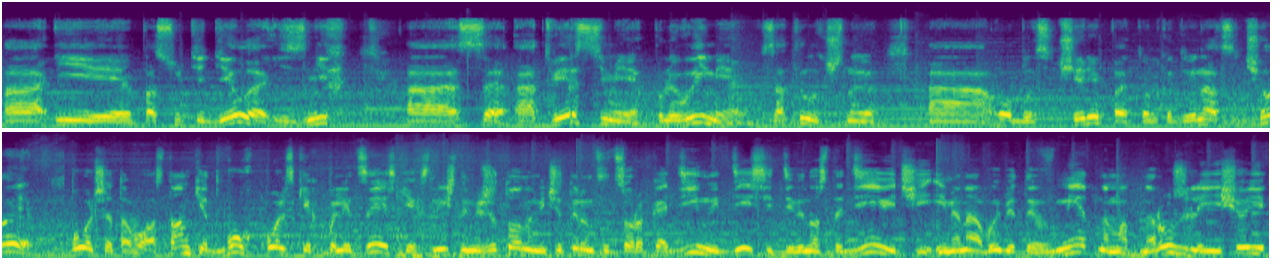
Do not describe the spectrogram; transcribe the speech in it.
А, И, по сути дела, из них а, с отверстиями пулевыми в затылочную а, область черепа только 12 человек. Больше того, останки двух польских полицейских с личными жетонами 1441 и 10 99, чьи имена выбиты в Метном, обнаружили еще и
